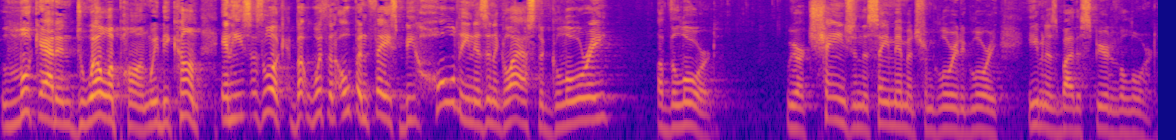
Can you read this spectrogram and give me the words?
look at and dwell upon. We become. And he says, Look, but with an open face, beholding as in a glass the glory of the Lord. We are changed in the same image from glory to glory, even as by the Spirit of the Lord.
